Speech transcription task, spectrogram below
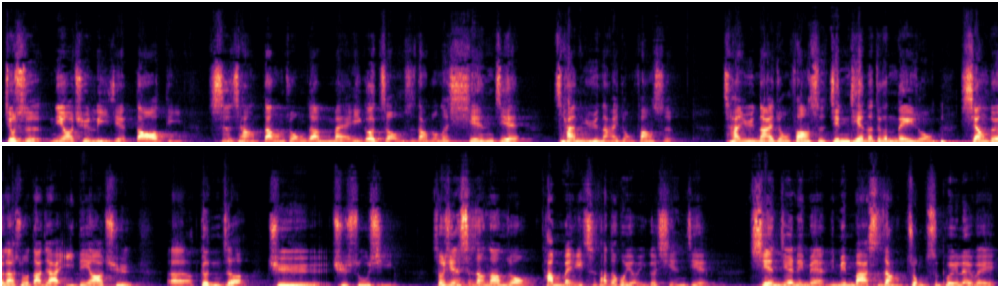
就是你要去理解到底市场当中的每一个走势当中的衔接参与哪一种方式，参与哪一种方式。今天的这个内容相对来说大家一定要去呃跟着去去熟悉。首先市场当中它每一次它都会有一个衔接。衔接里面，你明白市场总是归类为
